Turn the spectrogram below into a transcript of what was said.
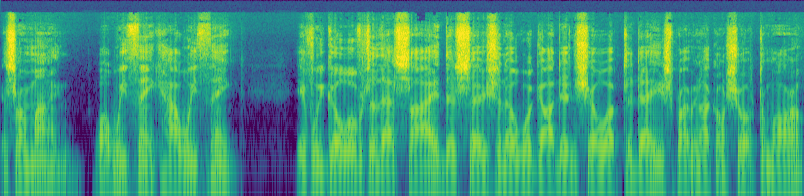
It's our mind, what we think, how we think. If we go over to that side that says, you know, well, God didn't show up today, He's probably not going to show up tomorrow.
